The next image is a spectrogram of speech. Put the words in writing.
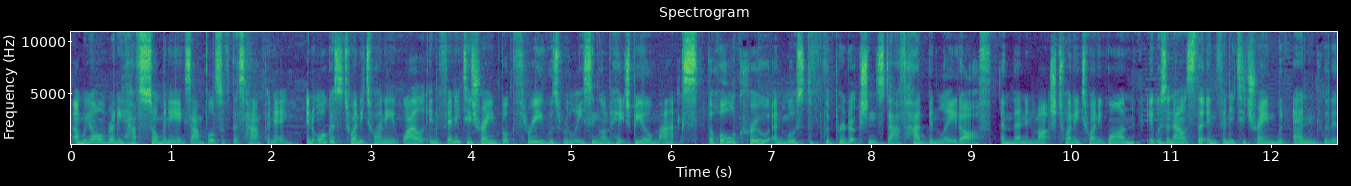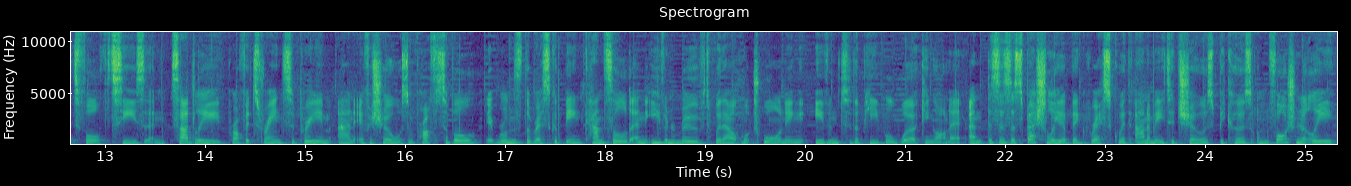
And we already have so many examples of this happening. In August 2020, while Infinity Train Book 3 was releasing on HBO Max, the whole crew and most of the production staff had been laid off, and then in March 2021, it was announced that Infinity Train would end with its fourth season. Sadly, profits reigned supreme, and if a show wasn't profitable, it runs the risk of being cancelled and even removed without much warning, even to the people working on it. And this is especially a big risk with animated shows because, unfortunately,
